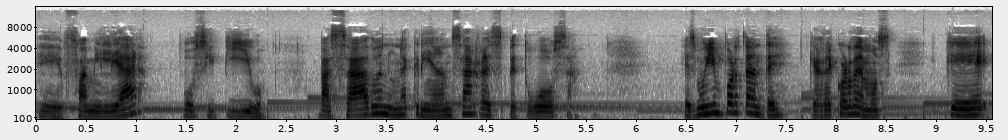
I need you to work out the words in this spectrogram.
eh, familiar positivo, basado en una crianza respetuosa. Es muy importante que recordemos que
